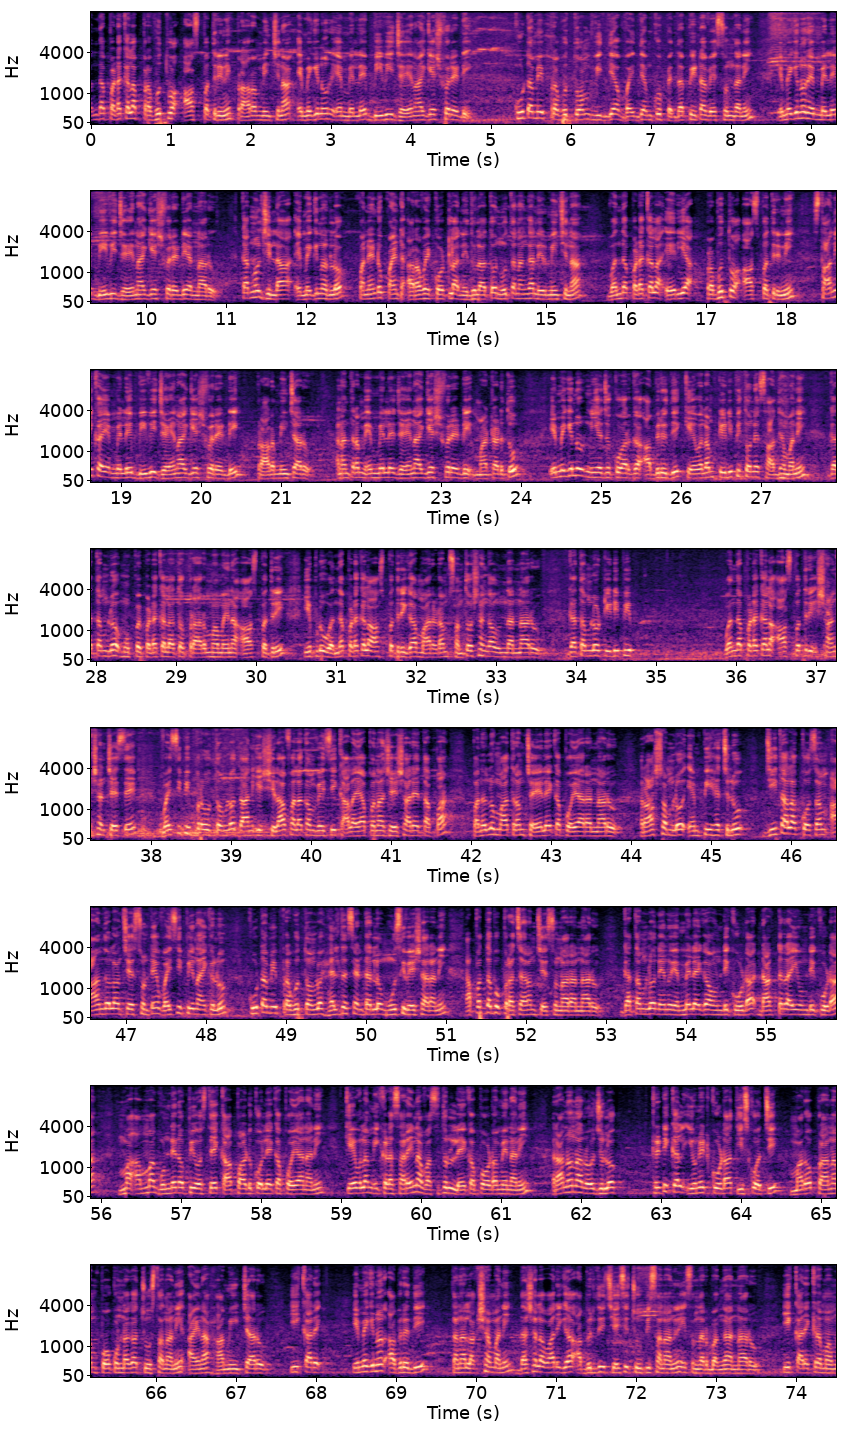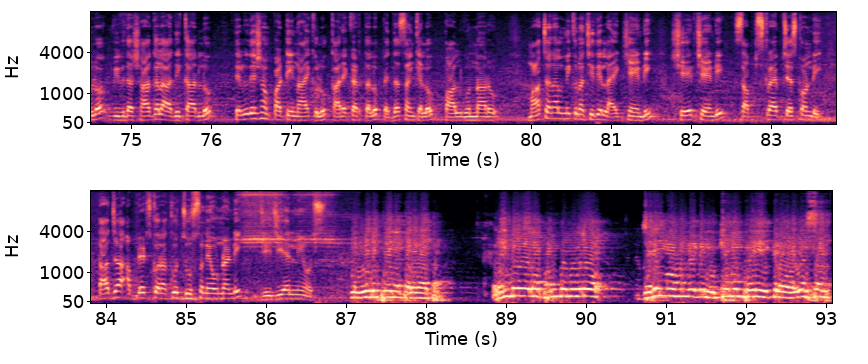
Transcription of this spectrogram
వంద పడకల ప్రభుత్వ ఆసుపత్రిని ప్రారంభించిన ఎమ్మెగినూరు ఎమ్మెల్యే బివి జయనాగేశ్వరరెడ్డి. కూటమి ప్రభుత్వం విద్య వైద్యంకు పెద్దపీట వేస్తుందని ఎమ్మెగినూరు ఎమ్మెల్యే బివి జయనాగేశ్వరరెడ్డి అన్నారు. కర్నూలు జిల్లా ఎమ్మెగినూరులో పన్నెండు పాయింట్ అరవై కోట్ల నిధులతో నూతనంగా నిర్మించిన వంద పడకల ఏరియా ప్రభుత్వ ఆసుపత్రిని స్థానిక ఎమ్మెల్యే బివి జయనాగేశ్వరరెడ్డి ప్రారంభించారు. అనంతరం ఎమ్మెల్యే జయనాగేశ్వరరెడ్డి మాట్లాడుతూ ఎమ్మిగినూరు నియోజకవర్గ అభివృద్ధి కేవలం టీడీపీతోనే సాధ్యమని గతంలో ముప్పై పడకలతో ప్రారంభమైన ఆసుపత్రి ఇప్పుడు వంద పడకల ఆసుపత్రిగా మారడం సంతోషంగా ఉందన్నారు. గతంలో టీడీపీ వంద పడకల ఆసుపత్రి శాంక్షన్ చేస్తే వైసీపీ ప్రభుత్వంలో దానికి శిలాఫలకం వేసి కాలయాపన చేశారే తప్ప పనులు మాత్రం చేయలేకపోయారన్నారు. రాష్ట్రంలో ఎంపీహెచ్లు జీతాల కోసం ఆందోళన చేస్తుంటే వైసీపీ నాయకులు కూటమి ప్రభుత్వంలో హెల్త్ సెంటర్లు మూసివేశారని అబద్ధపు ప్రచారం చేస్తున్నారన్నారు. గతంలో నేను ఎమ్మెల్యేగా ఉండి కూడా డాక్టర్ అయి ఉండి కూడా మా అమ్మ గుండె నొప్పి వస్తే కాపాడుకోలేకపోయానని కేవలం ఇక్కడ సరైన వసతులు లేకపోవడమేనని రానున్న రోజుల్లో క్రిటికల్ యూనిట్ కూడా తీసుకొచ్చి మరో ప్రాణం పోకుండా చూస్తానని ఆయన హామీ ఇచ్చారు. ఈ కార్య ఎమెగినూర్ అభివృద్ధి తన లక్ష్యమని దశల వారీగా అభివృద్ధి చేసి చూపిస్తానని ఈ సందర్భంగా అన్నారు. ఈ కార్యక్రమంలో వివిధ శాఖల అధికారులు తెలుగుదేశం పార్టీ నాయకులు కార్యకర్తలు పెద్ద సంఖ్యలో పాల్గొన్నారు. మా ఛానల్ మీకు నచ్చితే లైక్ చేయండి షేర్ చేయండి సబ్స్క్రైబ్ చేసుకోండి. తాజా అప్డేట్స్ కొరకు చూస్తూనే ఉండండి. GGL news. తర్వాత రెండు వేల పంతొమ్మిదిలో జగన్మోహన్ రెడ్డి ముఖ్యమంత్రి ఇక్కడ వైఎస్ఆర్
